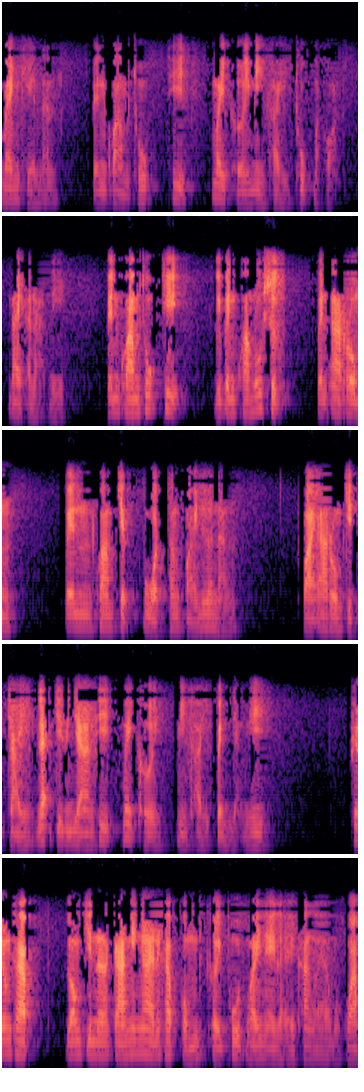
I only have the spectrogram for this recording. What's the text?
แม่งเขียนนั้น เป็นความทุกข์ที่ไม่เคยมีใครทุกข์มาก่อน ได้ขนาดนี้ เป็นความทุกข์ที่หรือเป็นความรู้สึก เป็นอารมณ์ เป็นความเจ็บปวดทางฝ่ายเนื้อหนัง ฝ่ายอารมณ์จิตใจและจิตวิญญาณที่ไม่เคยมีใครเป็นอย่างนี้พี่น้องครับ ลองจินตนาการง่ายๆนะครับ ผมเคยพูดไว้ในหลายครั้งแล้ว บอกว่า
